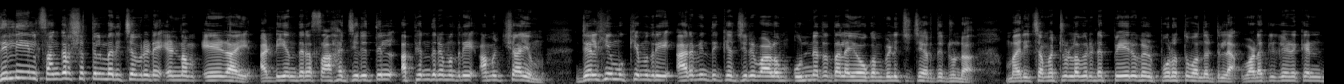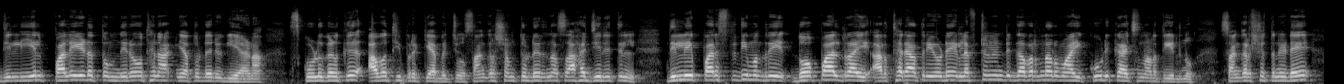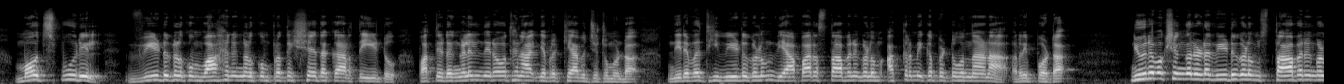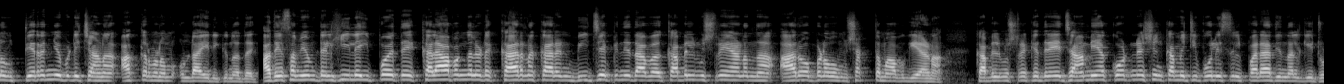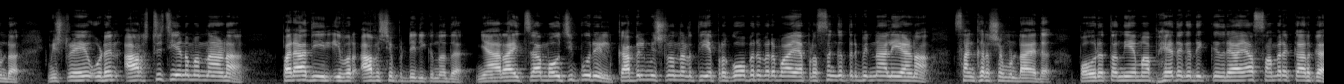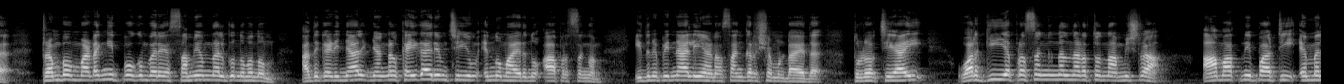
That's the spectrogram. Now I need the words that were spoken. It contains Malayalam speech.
ദില്ലിയിൽ സംഘർഷത്തിൽ മരിച്ചവരുടെ എണ്ണം ഏഴായി. അടിയന്തര സാഹചര്യത്തിൽ ആഭ്യന്തരമന്ത്രി അമിത്ഷായും ഡൽഹി മുഖ്യമന്ത്രി അരവിന്ദ് കെജ്രിവാളും ഉന്നതതല യോഗം വിളിച്ചു ചേർത്തിട്ടുണ്ട്. മരിച്ച മറ്റുള്ളവരുടെ പേരുകൾ പുറത്തു വന്നിട്ടില്ല. വടക്ക് കിഴക്കൻ ദില്ലിയിൽ പലയിടത്തും നിരോധനാജ്ഞ തുടരുകയാണ്. സ്കൂളുകൾക്ക് അവധി പ്രഖ്യാപിച്ചു. സംഘർഷം തുടരുന്ന സാഹചര്യത്തിൽ ദില്ലി പരിസ്ഥിതി മന്ത്രി ദോപാൽ റായ് അർദ്ധരാത്രിയോടെ ലഫ്റ്റനന്റ് ഗവർണറുമായി കൂടിക്കാഴ്ച നടത്തിയിരുന്നു. സംഘർഷത്തിനിടെ മൗജ്പൂരിൽ വീടുകൾക്കും വാഹനങ്ങൾക്കും പ്രതിഷേധക്കാർ തീയിട്ടു. പത്തിടങ്ങളിൽ നിരോധനാജ്ഞ പ്രഖ്യാപിച്ചിട്ടുമുണ്ട്. നിരവധി വീടുകളും വ്യാപാര സ്ഥാപനങ്ങളും ആക്രമിക്കപ്പെട്ടുവെന്നാണ് റിപ്പോർട്ട്. ന്യൂനപക്ഷങ്ങളുടെ വീടുകളും സ്ഥാപനങ്ങളും തിരഞ്ഞുപിടിച്ചാണ് ആക്രമണം ഉണ്ടായിരിക്കുന്നത്. അതേസമയം ഡൽഹിയിലെ ഇപ്പോഴത്തെ കലാപങ്ങളുടെ കാരണക്കാരൻ ബി ജെ പി നേതാവ് കപിൽ മിശ്രയാണെന്ന ആരോപണവും ശക്തമാവുകയാണ്. കപിൽ മിശ്രയ്ക്കെതിരെ ജാമ്യ കോർഡിനേഷൻ കമ്മിറ്റി പോലീസിൽ പരാതി നൽകിയിട്ടുണ്ട്. മിശ്രയെ ഉടൻ അറസ്റ്റ് ചെയ്യണമെന്നാണ് പരാതിയിൽ ഇവർ ആവശ്യപ്പെട്ടിരിക്കുന്നത്. ഞായറാഴ്ച മൗജിപ്പൂരിൽ കപിൽ മിശ്ര നടത്തിയ പ്രകോപനപരമായ പ്രസംഗത്തിന് പിന്നാലെയാണ് സംഘർഷമുണ്ടായത്. പൗരത്വ നിയമ ഭേദഗതിക്കെതിരായ സമരക്കാർക്ക് ട്രംപ് മടങ്ങിപ്പോകും വരെ സമയം നൽകുന്നുവെന്നും അത് കഴിഞ്ഞാൽ ഞങ്ങൾ കൈകാര്യം ചെയ്യും എന്നുമായിരുന്നു ആ പ്രസംഗം. ഇതിനു പിന്നാലെയാണ് സംഘർഷമുണ്ടായത്. തുടർച്ചയായി വർഗീയ പ്രസംഗങ്ങൾ നടത്തുന്ന മിശ്ര ആം ആദ്മി പാർട്ടി എം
